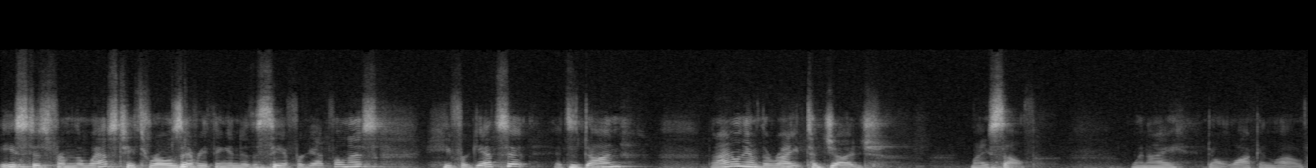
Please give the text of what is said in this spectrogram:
east is from the west. He throws everything into the sea of forgetfulness. He forgets it, it's done. But I don't have the right to judge myself when I don't walk in love.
